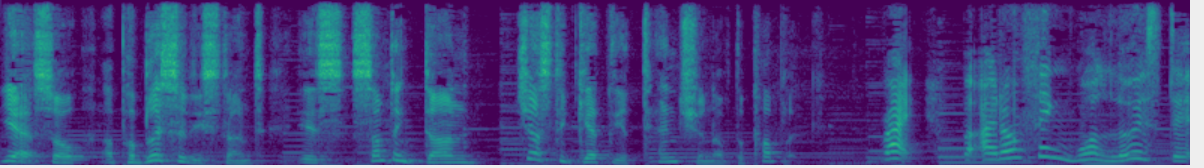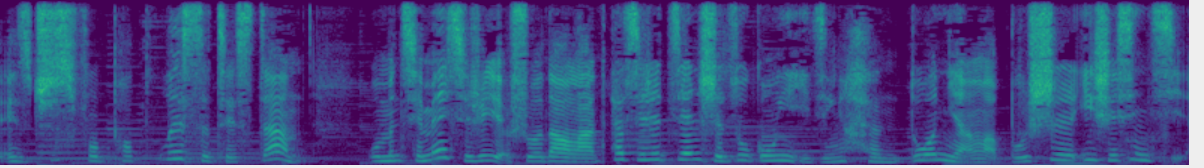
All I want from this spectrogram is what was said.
Yeah, so a publicity stunt is something done just to get the attention of the public. Right, but I don't think what Lewis did is just for publicity stunt. 我们前面其实也说到了，他其实坚持做公益已经很多年了，不是一时兴起。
